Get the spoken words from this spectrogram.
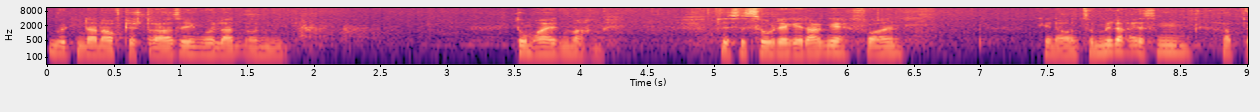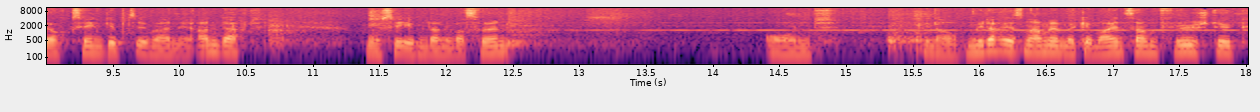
würden dann auf der Straße irgendwo landen und Dummheiten machen. Das ist so der Gedanke, vor allem genau zum Mittagessen, habt ihr auch gesehen, gibt es immer eine Andacht, wo sie eben dann was hören. Und genau, Mittagessen haben wir immer gemeinsam, Frühstück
